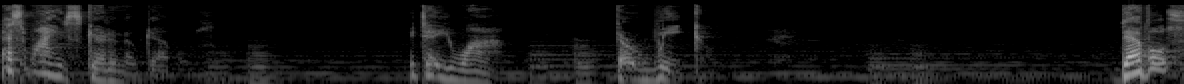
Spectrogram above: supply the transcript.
That's why he's scared of no devils. Let me tell you why. They're weak. Devils,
